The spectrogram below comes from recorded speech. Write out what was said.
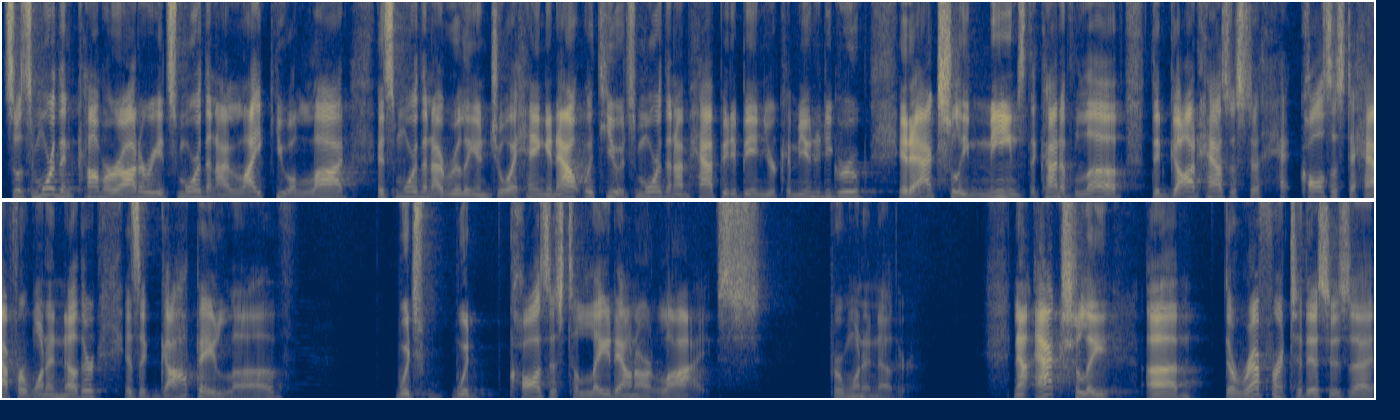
So it's more than camaraderie. It's more than I like you a lot. It's more than I really enjoy hanging out with you. It's more than I'm happy to be in your community group. It actually means the kind of love that God has us to ha- calls us to have for one another is agape love, which would cause us to lay down our lives for one another. Now, actually, um, the referent to this is uh,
